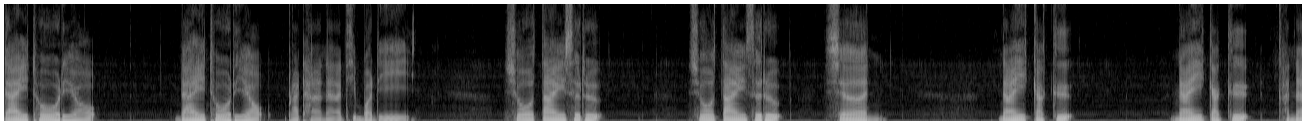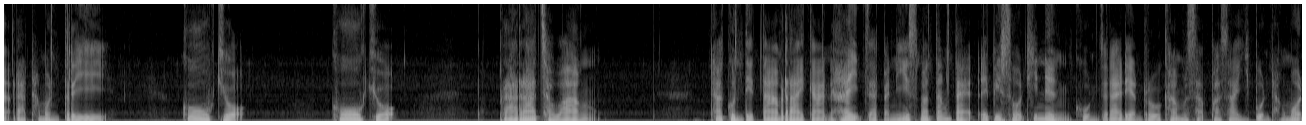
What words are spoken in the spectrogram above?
ไดโทเรียวไดโทเรียวประธานาธิบดีโชไตซึรุโชไตซึรุเชิญในกะกุในกะกุคณะรัฐมนตรีโคเกียวโคเกียว พระราชวัง ถ้าคุณติดตามรายการให้ Japanese มาตั้งแต่ episode ที่ 1 คุณจะได้เรียนรู้คำศัพท์ภาษาญี่ปุ่นทั้งหมด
